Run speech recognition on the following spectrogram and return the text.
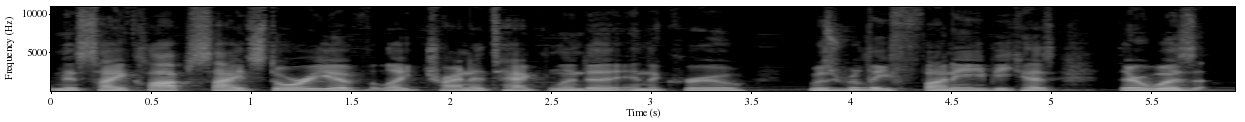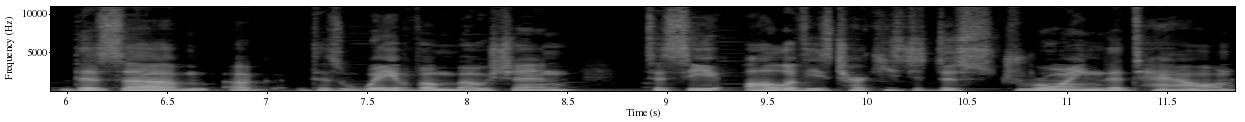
Miss Cyclops side story of like trying to attack Linda and the crew was really funny because there was this um this wave of emotion to see all of these turkeys just destroying the town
